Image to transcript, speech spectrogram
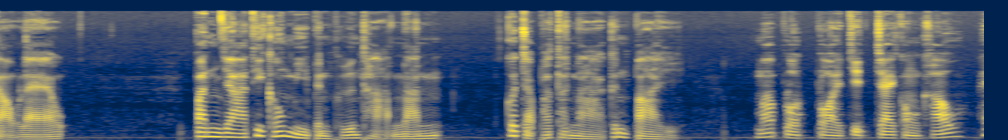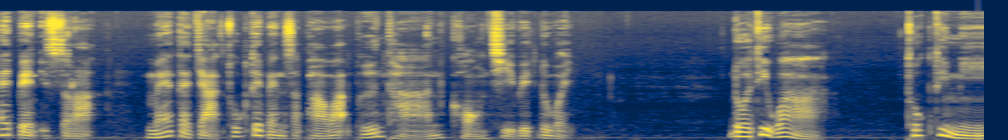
เก่าแล้ว ปัญญาที่เขามีเป็นพื้นฐานนั้น ก็จะพัฒนาขึ้นไป มาปลดปล่อยจิตใจของเขาให้เป็นอิสระ แม้แต่จากทุกที่เป็นสภาวะพื้นฐานของชีวิตด้วย โดยที่ว่า ทุกข์ที่มี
